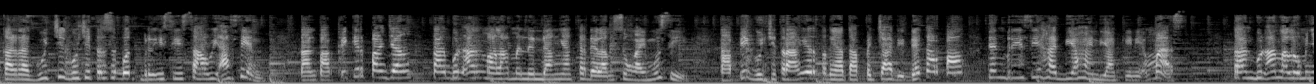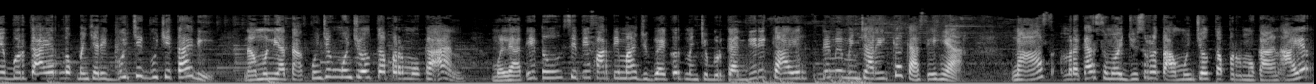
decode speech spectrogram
karena guci-guci tersebut berisi sawi asin. Tanpa pikir panjang, Tan Bun An malah menendangnya ke dalam Sungai Musi. Tapi guci terakhir ternyata pecah di dek kapal dan berisi hadiah yang diyakini emas. Tan Bun lalu menyebur ke air untuk mencari guci-guci tadi. Namun ia tak kunjung muncul ke permukaan. Melihat itu, Siti Fatimah juga ikut menceburkan diri ke air demi mencari kekasihnya. Naas, mereka semua justru tak muncul ke permukaan air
